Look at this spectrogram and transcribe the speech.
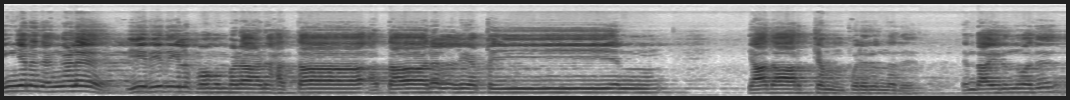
ഇങ്ങനെ ഞങ്ങൾ ഈ രീതിയിൽ പോകുമ്പോഴാണ് ഹത്താ ഹത്താനൽ യഖീൻ യാഥാർത്ഥ്യം പുലരുന്നത്. എന്തായിരുന്നു അത്?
